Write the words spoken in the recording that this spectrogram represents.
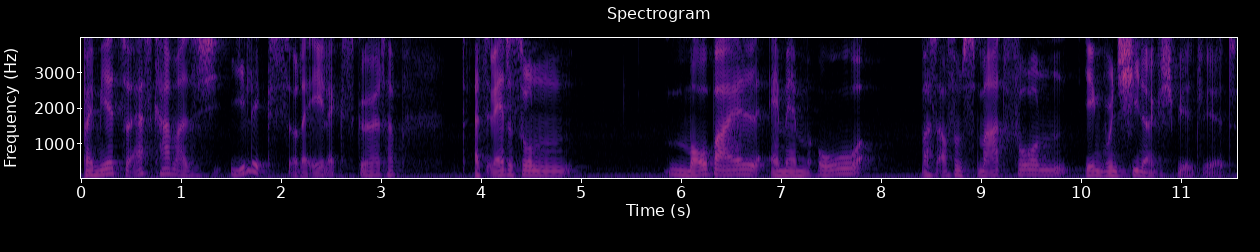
bei mir zuerst kam, als ich Elix oder Elex gehört habe? Als wäre das so ein Mobile MMO, was auf dem Smartphone irgendwo in China gespielt wird.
